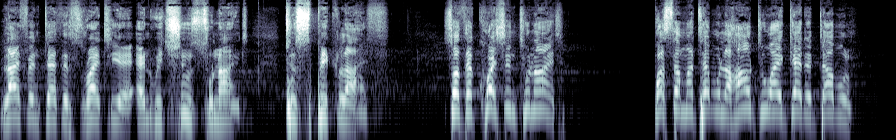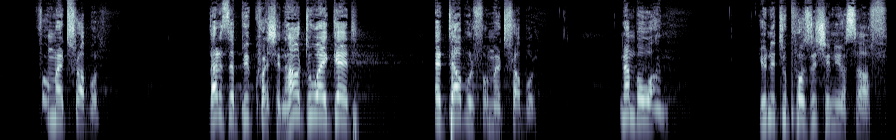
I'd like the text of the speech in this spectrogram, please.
Life and death is right here, and we choose tonight to speak life. So, the question tonight, Pastor Mathebula, how do I get a double for my trouble? That is a big question. How do I get a double for my trouble? Number one, you need to position yourself.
